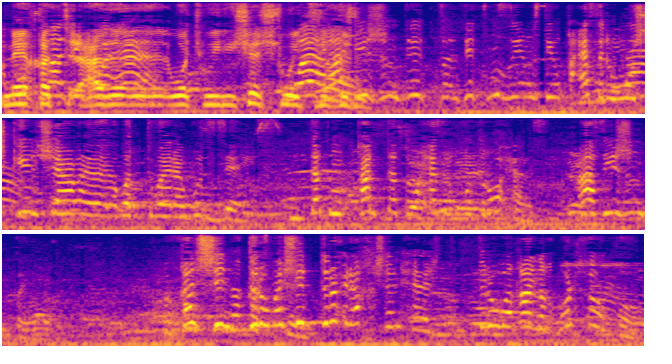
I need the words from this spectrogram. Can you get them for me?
ني قد عاد وتويلي شاش شوية تزيد دي تمزيان سيوق عسر مشكل شا وتوارا بوزايس انت تبقى انت تروح حسب تروح راسي جنطي قالش ندرو ماشي ندرو على خشن حاجة ندرو غنغبوا الحقوق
